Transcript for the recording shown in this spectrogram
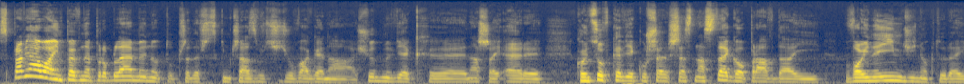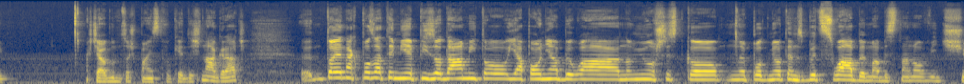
sprawiała im pewne problemy. No tu przede wszystkim trzeba zwrócić uwagę na VII wiek e, naszej ery, końcówkę wieku XVI, prawda, i wojnę Imdzi, no której chciałbym coś Państwu kiedyś nagrać. E, to jednak poza tymi epizodami to Japonia była no mimo wszystko podmiotem zbyt słabym, aby stanowić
